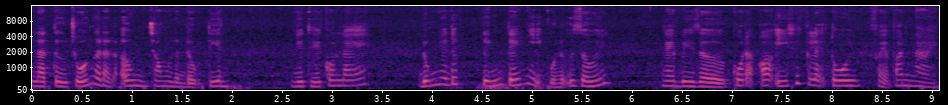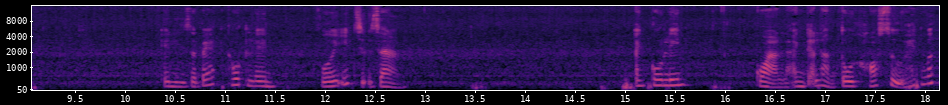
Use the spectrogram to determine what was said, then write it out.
là từ chối người đàn ông trong lần đầu tiên. Như thế có lẽ, Đúng như đức tính tế nhị của nữ giới ngay bây giờ cô đã có ý khích lệ tôi Phải văn này. Elizabeth thốt lên Với ít sự giảm Anh Colin, Quả là anh đã làm tôi khó xử hết mức.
